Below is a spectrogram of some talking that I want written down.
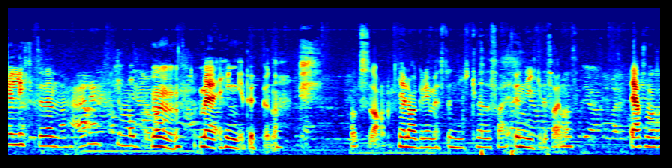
Jeg likte denne her, jeg. Mm, med hengepuppene. Altså, jeg lager de mest unike, design, unike designene. Altså. Jeg har sånn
